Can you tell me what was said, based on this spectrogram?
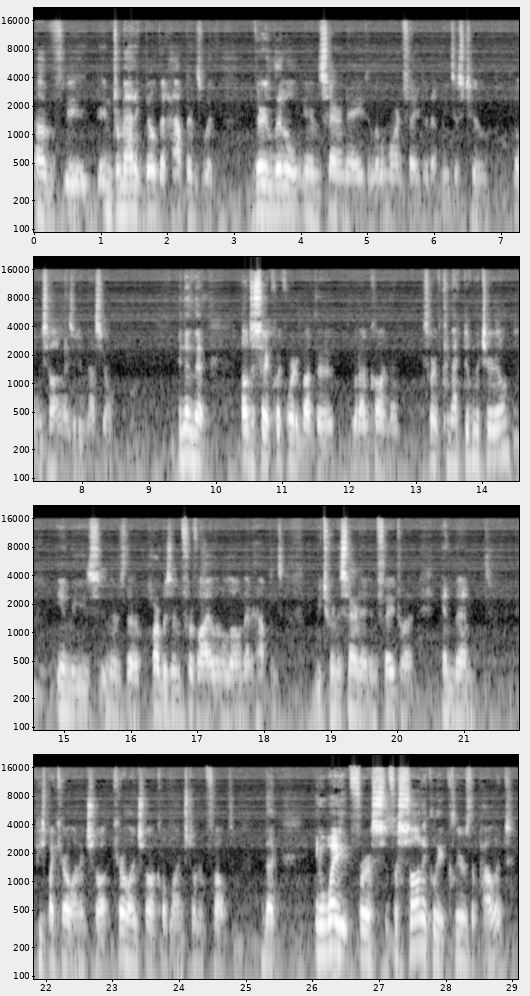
of and dramatic build that happens with very little in serenade, a little more in Phaedra that leads us to what we saw in Les Illuminations. And then the, I'll just say a quick word about the what I'm calling the sort of connective material Mhm. in these. And there's the Harbison for violin alone that happens between the serenade and Phaedra, and then piece by Caroline and Shaw, Caroline Shaw called Limestone and Felt. That, in a way, for for sonically it clears the palette.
